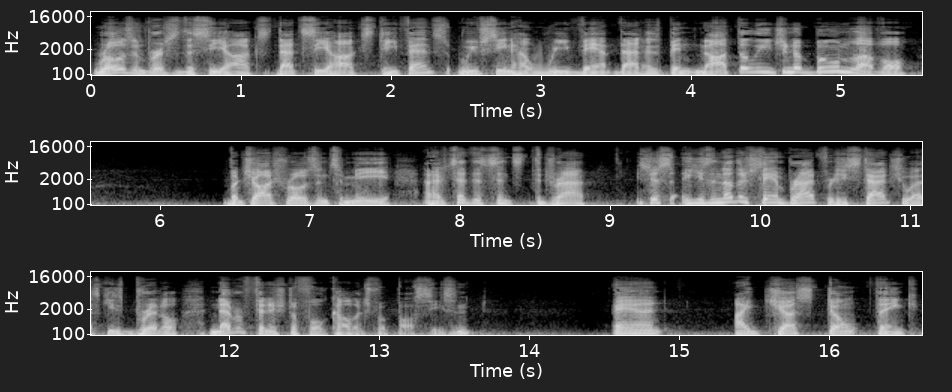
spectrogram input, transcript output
Rosen versus the Seahawks. That Seahawks defense, we've seen how revamped that has been. Not the Legion of Boom level, but Josh Rosen to me, and I've said this since the draft, he's just he's another Sam Bradford. He's statuesque. He's brittle. Never finished a full college football season, and I just don't think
